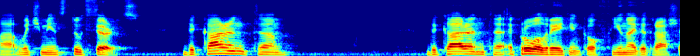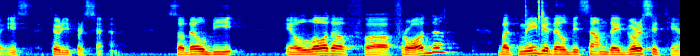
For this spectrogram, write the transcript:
uh, which means two thirds. The current um, the current uh, approval rating of United Russia is 30%. So there'll be a lot of fraud, but maybe there'll be some diversity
